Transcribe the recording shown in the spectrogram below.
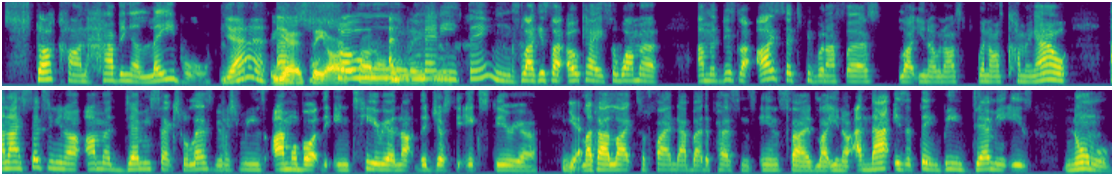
stuck on having a label. Yeah, yes, they are caught so on many things. Like it's like okay, so I'm a I'm a this like I said to people when I first like you know when I was when I was coming out, and I said to them, you know I'm a demisexual lesbian, which means I'm about the interior, not the just the exterior. yeah, Like I like to find out about the person's inside, like you know, and that is a thing. Being demi is normal.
